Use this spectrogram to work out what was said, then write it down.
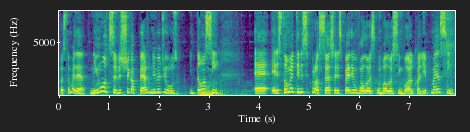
Pra você ter uma ideia. Nenhum outro serviço chega perto do nível de uso. Então, assim, é, eles estão metendo esse processo, eles pedem um valor, um valor simbólico ali, mas assim,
